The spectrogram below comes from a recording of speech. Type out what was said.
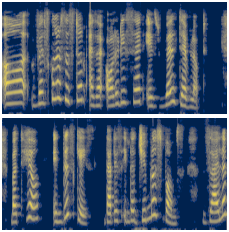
Uh, vascular system, as I already said, is well developed. But here, in this case, that is in the gymnosperms, xylem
